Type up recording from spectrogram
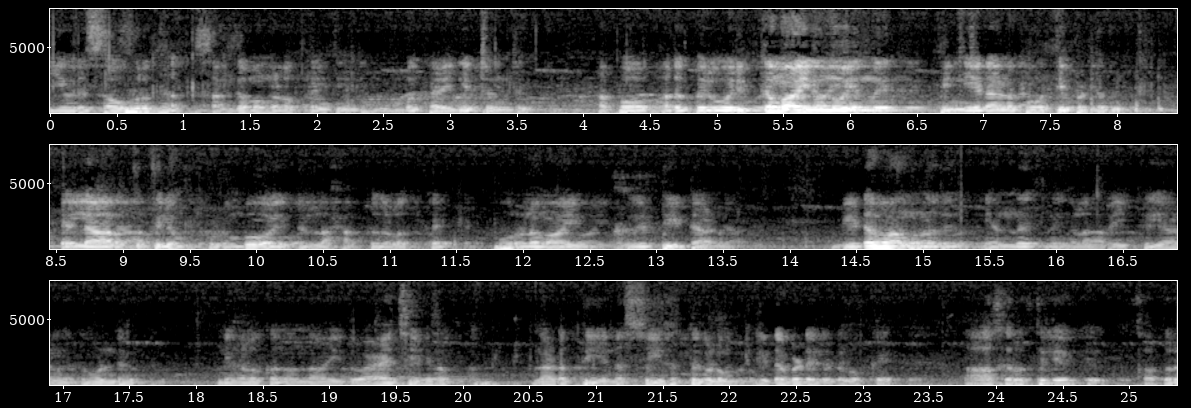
ഈ ഒരു സൗഹൃദ സംഗമങ്ങളൊക്കെ ഇതിന് മുമ്പ് കഴിഞ്ഞിട്ടുണ്ട്. അപ്പോ അതൊക്കെ ഒരു ഒരുക്കമായിരുന്നു എന്ന് പിന്നീടാണ് ബോധ്യപ്പെട്ടത്. എല്ലാ അർത്ഥത്തിലും കുടുംബവുമായിട്ടുള്ള ഹക്കുകളൊക്കെ പൂർണമായും വീട്ടിയിട്ടാണ് വിടവാങ്ങുന്നത് എന്ന് നിങ്ങൾ അറിയിക്കുകയാണ്. അതുകൊണ്ട് നിങ്ങളൊക്കെ നന്നായി ദ്വായ ചെയ്യണം. നടത്തിയ നസീഹത്തുകളും ഇടപെടലുകളൊക്കെ ആഹൃത്തിലേക്ക് ഖബർ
